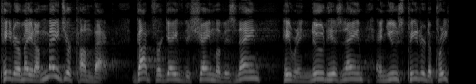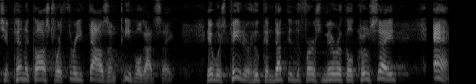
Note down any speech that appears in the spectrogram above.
Peter made a major comeback. God forgave the shame of his name. He renewed his name and used Peter to preach at Pentecost where 3,000 people got saved. It was Peter who conducted the first miracle crusade, and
